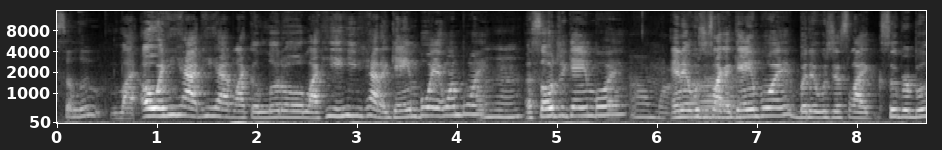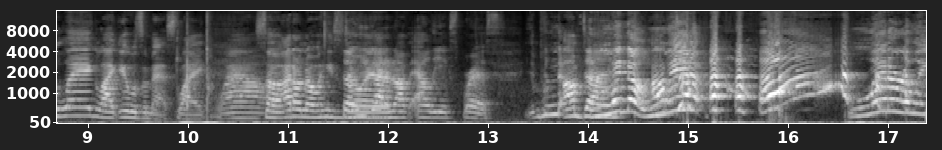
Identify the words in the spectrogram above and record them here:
salute. Like oh, and he had he had like a little like he he had a Game Boy at one point, Mhm. a soldier Game Boy. Oh my. And it was just like a Game Boy, but it was just like super bootleg. Like it was a mess. Like Wow. so, I don't know what he's So doing. he got it off AliExpress. I'm done. Li- no, I'm lit- literally,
